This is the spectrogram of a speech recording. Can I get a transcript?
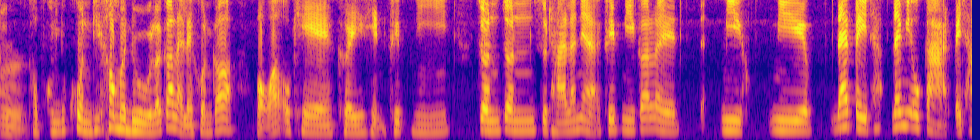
เออขอบคุณทุกคนที่เข้ามาดูแล้วก็หลาย ๆ คนก็บอกว่าโอเค เคยเห็นคลิปนี้ จนจนสุดท้ายแล้วเนี่ย คลิปนี้ก็เลยมีมีได้ไปทได้มีโอกาสไปท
